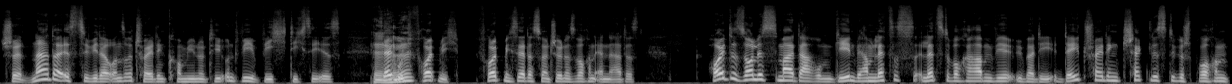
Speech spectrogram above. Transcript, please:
Schön. Na, da ist sie wieder, unsere Trading Community und wie wichtig sie ist. Sehr mhm. gut, freut mich. Freut mich sehr, dass du ein schönes Wochenende hattest. Heute soll es mal darum gehen. Wir haben letztes, letzte Woche haben wir über die Daytrading-Checkliste gesprochen.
